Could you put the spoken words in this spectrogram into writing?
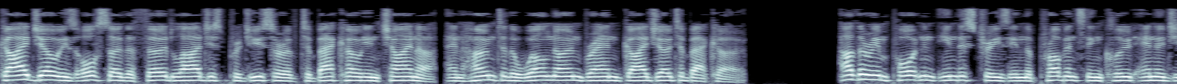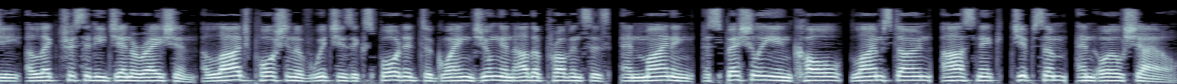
Guizhou is also the third largest producer of tobacco in China, and home to the well-known brand Guizhou Tobacco. Other important industries in the province include energy electricity generation a large portion of which is exported to Guangdong and other provinces, and mining, especially in coal, limestone, arsenic, gypsum, and oil shale.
